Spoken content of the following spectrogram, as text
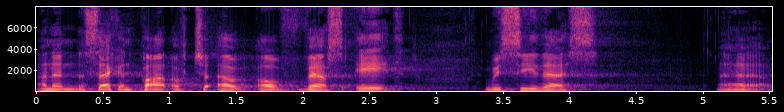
And in the second part of, of, verse 8, we see this uh,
